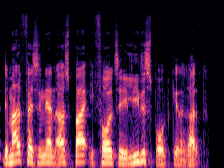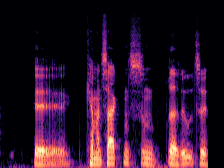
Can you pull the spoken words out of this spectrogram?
Det er meget fascinerende, også bare i forhold til elitesport generelt. Øh, kan man sagtens sådan brede det ud til.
